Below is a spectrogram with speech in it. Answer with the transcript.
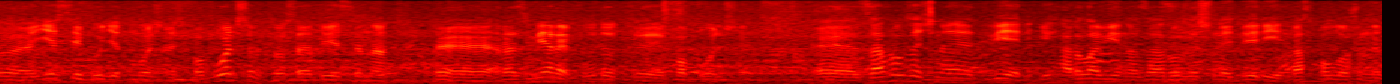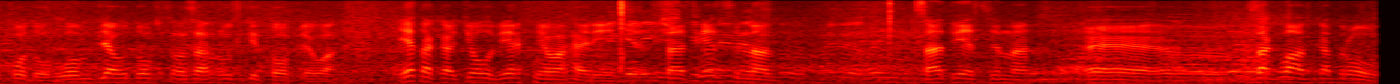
Э, Если будет мощность побольше, то, соответственно, э, размеры будут э, побольше. Загрузочная дверь и горловина загрузочной двери расположены под углом для удобства загрузки топлива. Это котел верхнего горения. Соответственно, Соответственно, э, закладка дров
